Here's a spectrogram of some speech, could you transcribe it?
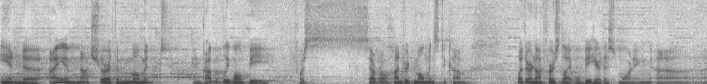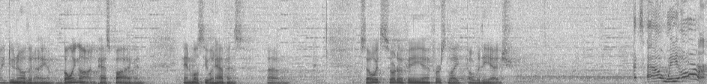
And uh, I am not sure at the moment, and probably won't be for several hundred moments to come, whether or not First Light will be here this morning. Uh, I do know that I am going on past five, and, and we'll see what happens. Um, so it's sort of a uh, First Light over the edge. That's how we are.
